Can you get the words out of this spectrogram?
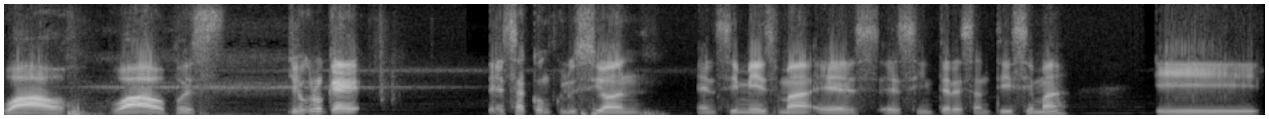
Wow, wow, pues yo creo que esa conclusión en sí misma es, es interesantísima y,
